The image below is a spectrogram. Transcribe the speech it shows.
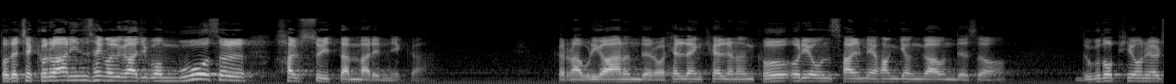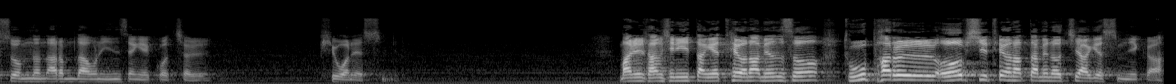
도대체 그러한 인생을 가지고 무엇을 할 수 있단 말입니까? 그러나 우리가 아는 대로 헬렌 켈러는 그 어려운 삶의 환경 가운데서 누구도 피워낼 수 없는 아름다운 인생의 꽃을 피워냈습니다. 만일 당신이 이 땅에 태어나면서 두 팔을 없이 태어났다면 어찌하겠습니까?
